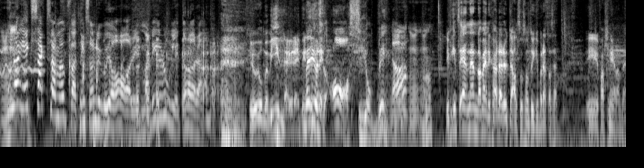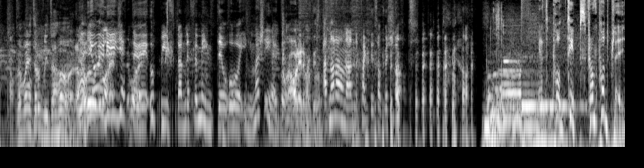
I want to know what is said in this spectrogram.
Hon har ju exakt samma uppfattning som du och jag har Ingmar. Det är ju roligt att höra. Jo, jo, men vi gillar ju dig Peter Men för just det. asjobbig! Ja. Det finns en enda människa där ute alltså som tycker på detta sätt. Det är fascinerande. Ja, men var det inte roligt att höra? Jo, Jo, det det var är ju det. Det var det. jätteupplyftande för mitt och Ingmars ego. Ja, det är det faktiskt. Att någon annan faktiskt har förstått. Ett poddtips från Podplay.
